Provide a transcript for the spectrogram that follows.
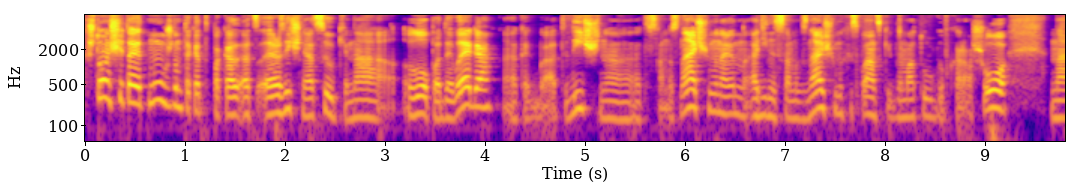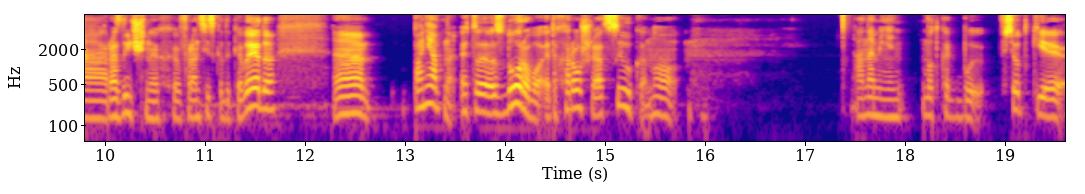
Что он считает нужным, так это пока различные отсылки на Лопа де Вега, а, как бы отлично, это самый значимый, наверное, один из самых значимых испанских драматургов, хорошо, на различных Франциско де Кеведо. Э, понятно, это здорово, это хорошая отсылка, но она меня вот как бы все-таки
